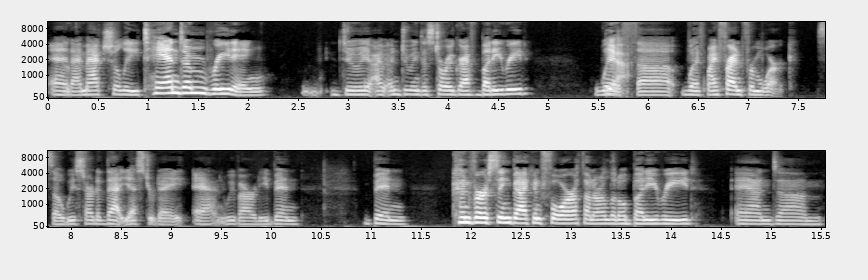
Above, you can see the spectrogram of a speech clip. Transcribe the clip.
and i'm actually tandem reading doing i'm doing the storygraph buddy read with uh with my friend from work so we started that yesterday and we've already been been conversing back and forth on our little buddy read and um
